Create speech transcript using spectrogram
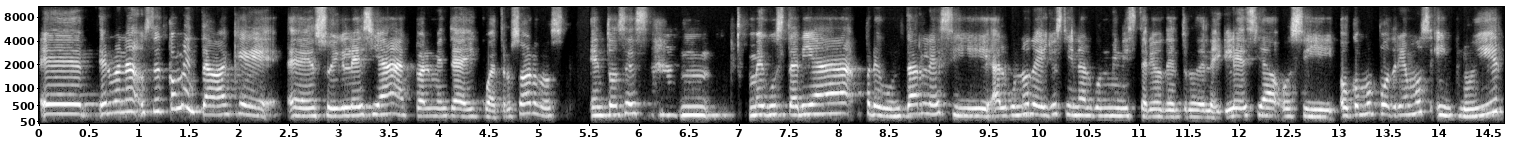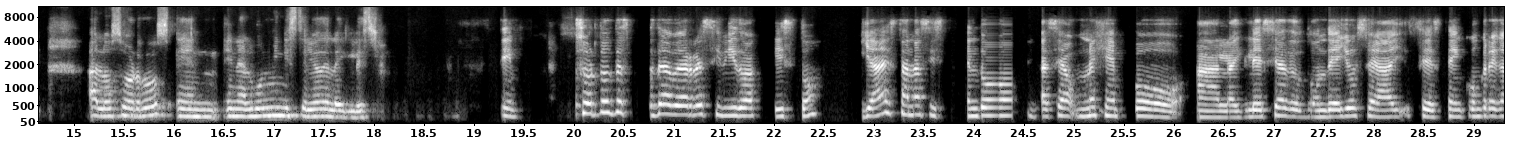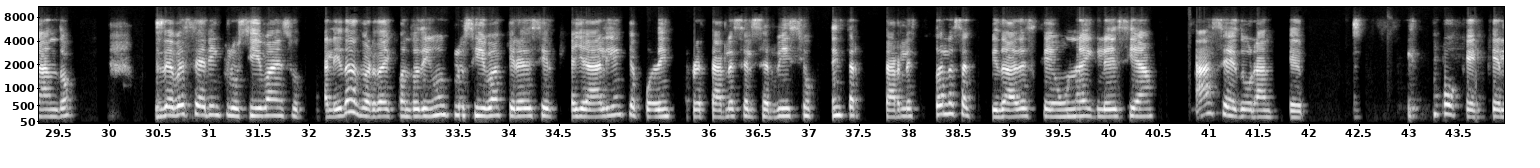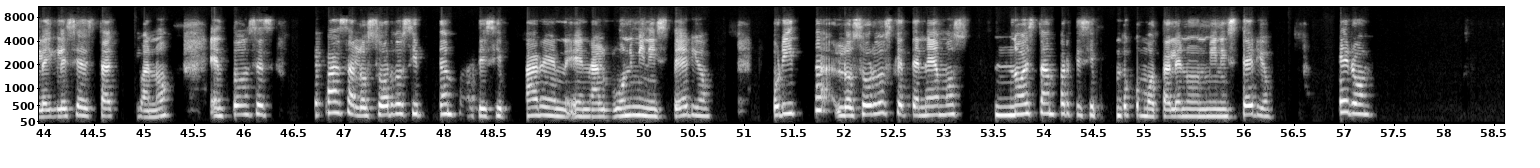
Eh, hermana, usted comentaba que en su iglesia actualmente hay cuatro sordos. Entonces, mm, me gustaría preguntarle si alguno de ellos tiene algún ministerio dentro de la iglesia o si o cómo podríamos incluir a los sordos en, en algún ministerio de la iglesia. Sí, los sordos después de haber recibido a Cristo ya están asistiendo, ya sea un ejemplo, a la iglesia de donde ellos se, se estén congregando, pues debe ser inclusiva en su ¿verdad? Y cuando digo inclusiva, quiere decir que haya alguien que pueda interpretarles el servicio, pueda interpretarles todas las actividades que una iglesia hace durante pues, el tiempo que, que la iglesia está activa, ¿no? Entonces, ¿qué pasa? Los sordos sí pueden participar en, en algún ministerio. Ahorita los sordos que tenemos no están participando como tal en un ministerio, pero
